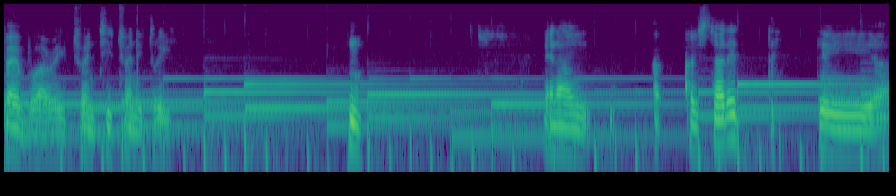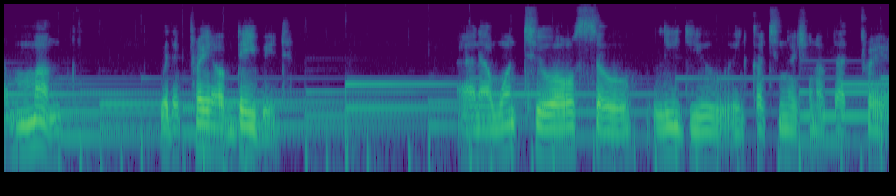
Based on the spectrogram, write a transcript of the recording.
February 2023. Hmm. And I, I started the uh, month with a prayer of David and I want to also lead you in continuation of that prayer.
